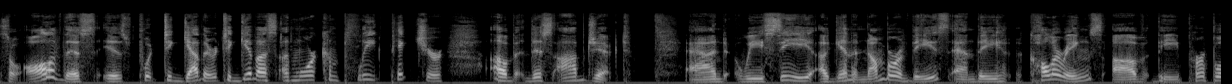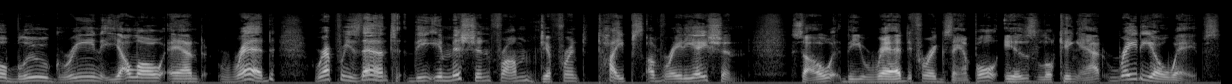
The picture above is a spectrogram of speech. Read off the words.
so all of this is put together to give us a more complete picture of this object. And we see again a number of these and the colorings of the purple, blue, green, yellow and red represent the emission from different types of radiation. So the red, for example, is looking at radio waves.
